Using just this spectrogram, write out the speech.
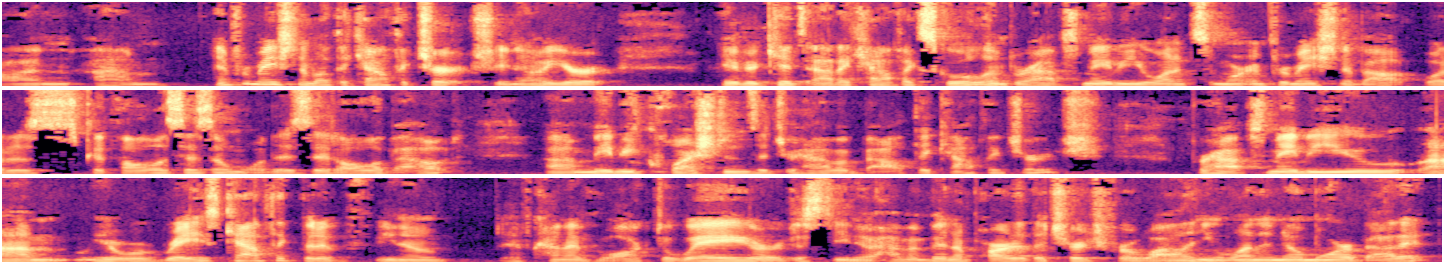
on um, information about the Catholic Church. You know, you're have your kids at a Catholic school, and perhaps maybe you wanted some more information about what is Catholicism, what is it all about, um, maybe questions that you have about the Catholic Church. Perhaps maybe you um, you know were raised Catholic, but have you know have kind of walked away, or just you know haven't been a part of the church for a while, and you want to know more about it.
